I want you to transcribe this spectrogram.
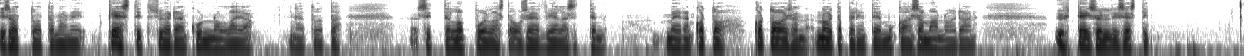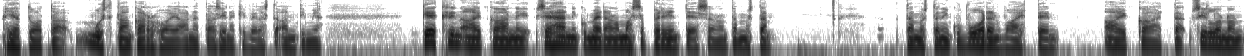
isot tuota, no niin, kestit, syödään kunnolla ja, ja tuota, sitten loppuillasta usein vielä sitten meidän koto, kotoisan noita perinteen mukaan samanoidaan yhteisöllisesti ja tuota, muistetaan karhua ja annetaan siinäkin vielä sitten antimia. Kekrin aikaan, niin sehän niin kuin meidän omassa perinteessä on tämmöistä, tämmöistä niin kuin vuodenvaihteen aikaa, että silloin on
